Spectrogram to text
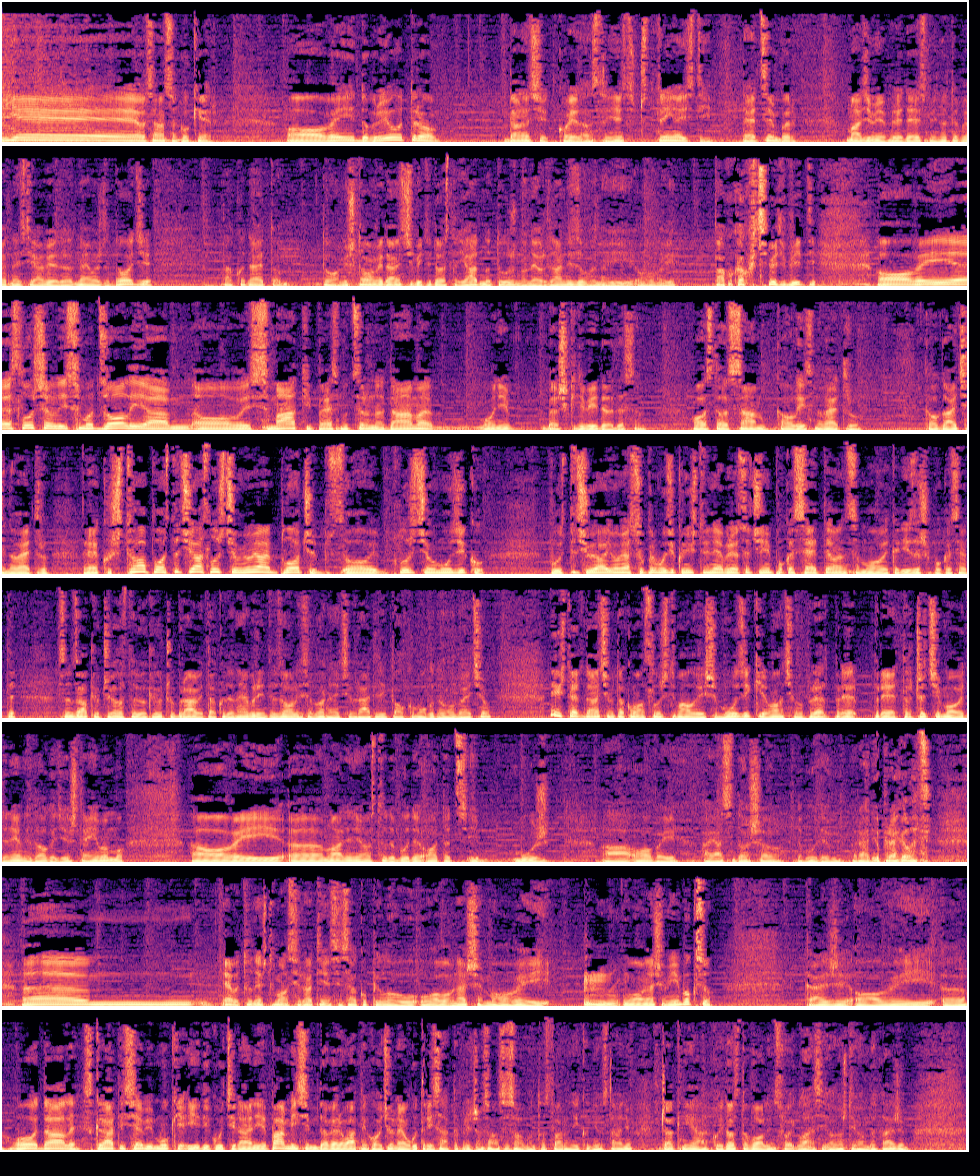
Je, sam sam koker. Ove, dobro jutro. Danas je, koji je danas? 13. 13. decembar. Mlađe mi je pre 10 minuta 15 javio da ne može da dođe. Tako da, eto, to vam je što vam je. Danas će biti dosta jadno, tužno, neorganizovano i ovaj, tako kako će već biti. Ove, slušali smo Zolija ove, Smaki, pesmu Crna dama. On je baš kad je video da sam ostao sam kao list na vetru kao gaće na vetru. Rekao, što, postaću ja, slušat ću, imam ja ploče, ovaj, slušat ću muziku, pustit ću ja, imam ja super muziku, ništa ne brinem, sad činim po kasete, on sam, ovaj, kad izašao po kasete, sam zaključio i ostavio ključ u bravi, tako da ne brinite, Zoli se bar neće vratiti, toliko mogu da vam obećam. Ništa, eto, danas ćemo tako malo slušati malo više muzike, malo ćemo pre, pre, pretrčat ćemo ove dnevne događaje šta imamo. A, ovaj, a, mladen je ostao da bude otac i muž a ovaj a ja sam došao da budem radio pregalac. Um, evo tu nešto malo sirotinje se sakupilo u, u ovom našem ovaj u ovom našem inboxu kaže ovaj uh, o dale skrati sebi muke idi kući ranije. Pa mislim da verovatno hoću ne mogu 3 sata pričam sam sa sobom to stvarno niko nije u stanju čak ni ja koji dosta volim svoj glas i ono što imam da kažem.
